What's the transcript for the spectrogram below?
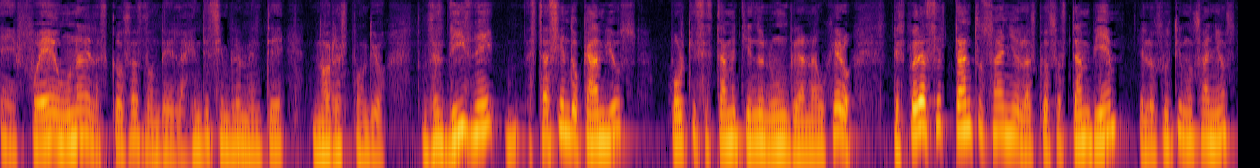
eh, fue una de las cosas donde la gente simplemente no respondió. Entonces Disney está haciendo cambios porque se está metiendo en un gran agujero. Después de hacer tantos años las cosas tan bien, en los últimos años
